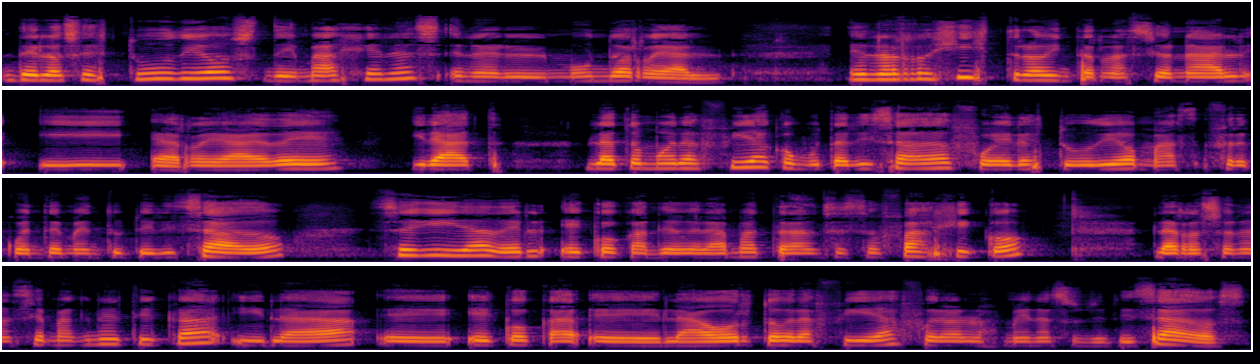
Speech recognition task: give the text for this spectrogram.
de los estudios de imágenes en el mundo real. En el registro internacional IRAD, IRAT, la tomografía computarizada fue el estudio más frecuentemente utilizado, seguida del ecocardiograma transesofágico, la resonancia magnética y la, eh, eh, la ortografía fueron los menos utilizados.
